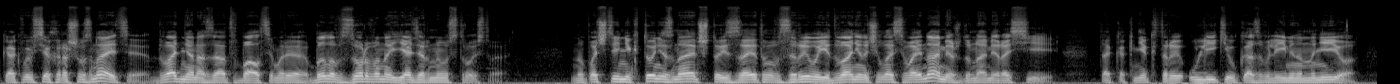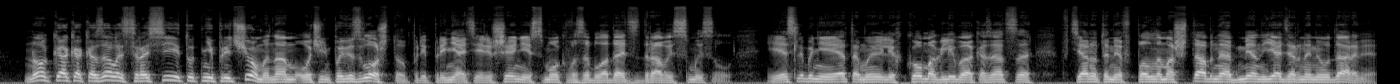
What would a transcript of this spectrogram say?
Как вы все хорошо знаете, два дня назад в Балтиморе было взорвано ядерное устройство. Но почти никто не знает, что из-за этого взрыва едва не началась война между нами и Россией, так как некоторые улики указывали именно на нее. Но, как оказалось, Россия тут ни при чем, и нам очень повезло, что при принятии решений смог возобладать здравый смысл. Если бы не это, мы легко могли бы оказаться втянутыми в полномасштабный обмен ядерными ударами.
